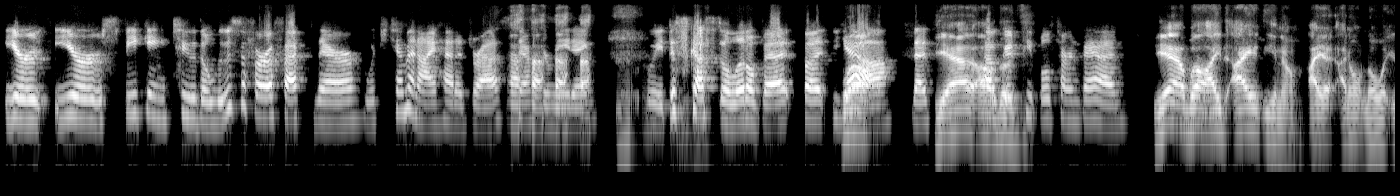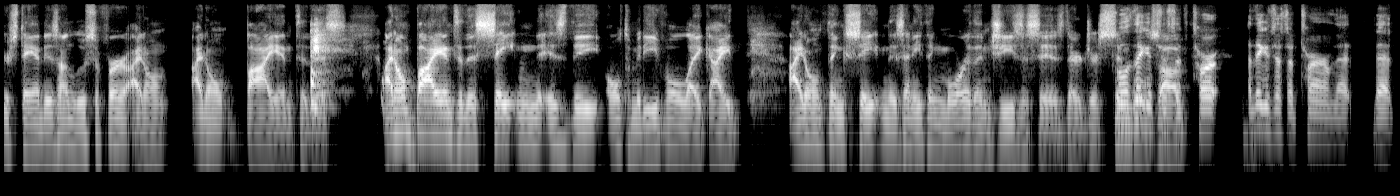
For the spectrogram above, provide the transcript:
you're you're speaking to the Lucifer effect there, which Tim and I had addressed after meeting. we discussed a little bit, but yeah, well, that's yeah uh, how the, good people turn bad. Yeah, well, I I you know I I don't know what your stand is on Lucifer. I don't I don't buy into this. I don't buy into this. Satan is the ultimate evil. Like I, I don't think Satan is anything more than Jesus is. They're just symbols well, I think it's just of, a term. I think it's just a term that that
